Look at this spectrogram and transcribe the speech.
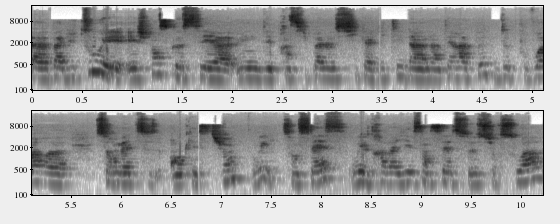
Euh, pas du tout. Et, et je pense que c'est euh, une des principales aussi qualités d'un thérapeute de pouvoir euh, se remettre en question Oui. sans cesse, Oui. de travailler sans cesse sur soi,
